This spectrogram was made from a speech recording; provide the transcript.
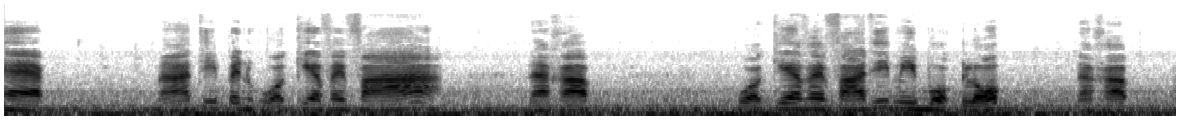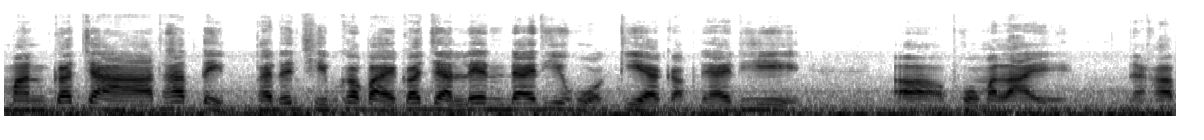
tag นะที่เป็นหัวเกียร์ไฟฟ้านะครับหัวเกียร์ไฟฟ้าที่มีบวกลบนะครับมันก็จะถ้าติด paddle shift เข้าไปก็จะเล่นได้ที่หัวเกียร์กับได้ที่พวงมาลัย นะครับ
